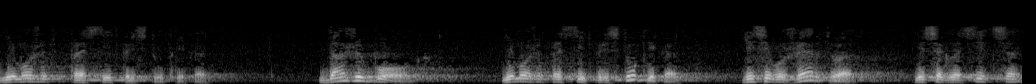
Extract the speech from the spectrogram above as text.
не может простить преступника. Даже Бог не может простить преступника, если его жертва не согласится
